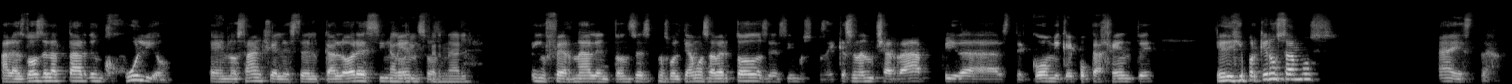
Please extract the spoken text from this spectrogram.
a las 2 de la tarde en julio en Los Ángeles. El calor es inmenso. infernal. Infernal. Entonces nos volteamos a ver todos y decimos, pues hay que hacer una lucha rápida, este, cómica, hay poca gente. Y dije, ¿por qué no usamos a esta?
